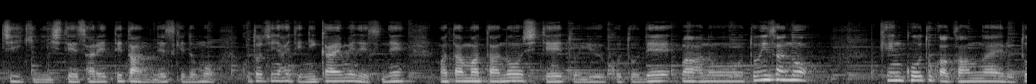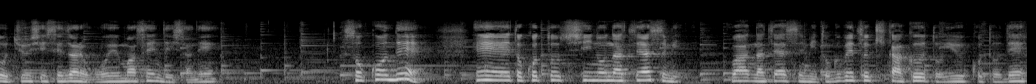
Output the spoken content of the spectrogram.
地域に指定されてたんですけども今年に入って2回目ですね。またまたの指定ということで、まあ、あの党員さんの健康とか考えると中止せざるを得ませんでしたね。そこで、えー、と今年の夏休みは夏休み特別企画ということで、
